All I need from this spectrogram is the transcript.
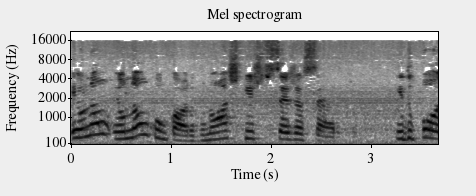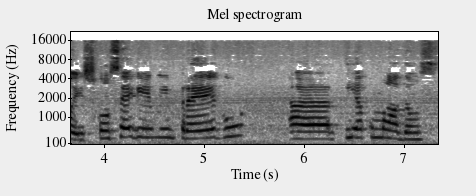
Eu não, eu não concordo, não acho que isto seja certo. E depois conseguem um emprego uh, e acomodam-se.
